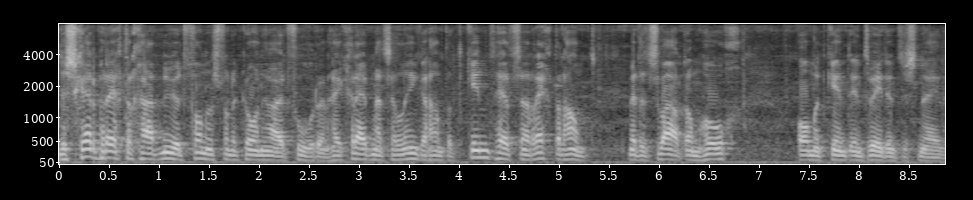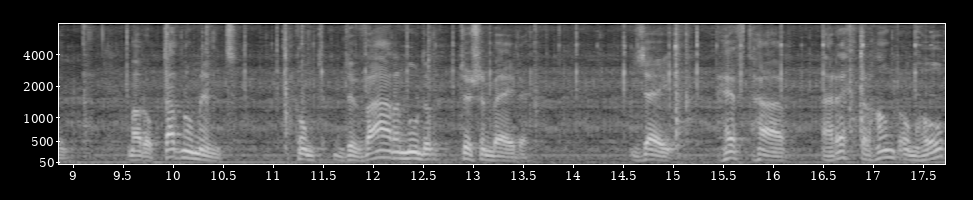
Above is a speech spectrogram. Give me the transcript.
De scherprechter gaat nu het vonnis van de koning uitvoeren. Hij grijpt met zijn linkerhand het kind, heeft zijn rechterhand met het zwaard omhoog om het kind in tweeën te snijden. Maar op dat moment komt de ware moeder tussen beiden. Zij heft haar rechterhand omhoog,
